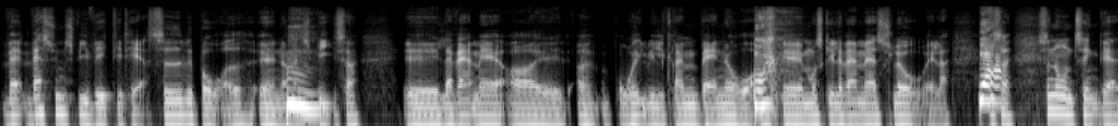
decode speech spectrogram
hvad, hvad synes vi er vigtigt her? Sidde ved bordet, øh, når man mm. spiser. Øh, lad være med at, øh, at bruge helt vildt grimme bandeord. Ja. Øh, måske lad være med at slå. Eller, Ja. altså, sådan nogle ting der.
